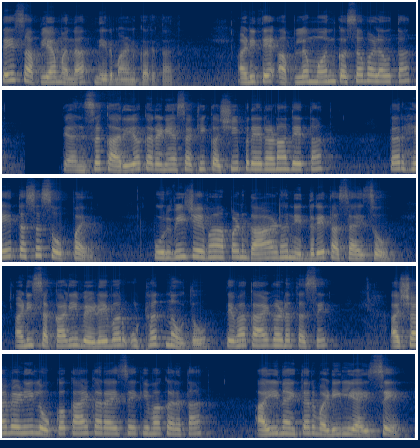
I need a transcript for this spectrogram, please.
तेच आपल्या मनात निर्माण करतात. आणि ते आपलं मन कसं वळवतात? त्यांचं कार्य करण्यासाठी कशी प्रेरणा देतात? तर हे तसं सोपं आहे. पूर्वी जेव्हा आपण गाढ निद्रेत असायचो आणि सकाळी वेळेवर उठत नव्हतो तेव्हा काय घडत असे? अशावेळी लोक काय करायचे किंवा करतात? आई नाहीतर वडील यायचे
